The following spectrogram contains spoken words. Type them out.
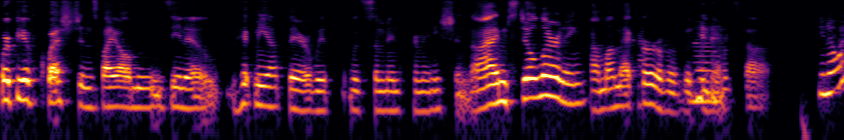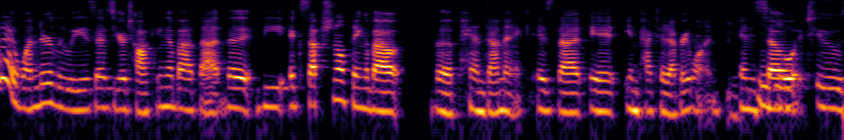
or if you have questions by all means you know hit me up there with with some information i'm still learning i'm on that curve of it you never stop you know what i wonder louise as you're talking about that the the exceptional thing about the pandemic is that it impacted everyone and so mm-hmm. to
